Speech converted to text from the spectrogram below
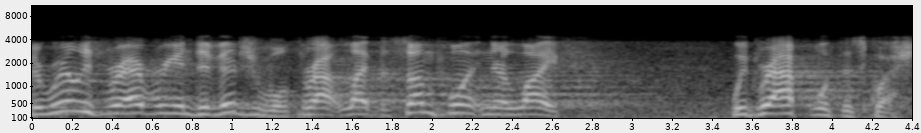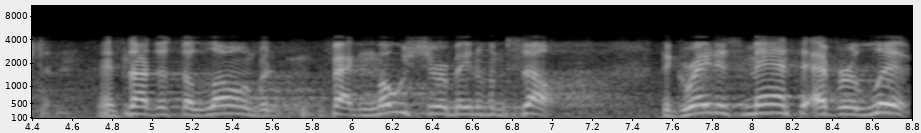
but really for every individual throughout life. At some point in their life, we grapple with this question. And it's not just alone, but in fact, Moshe Rabbeinu himself, the greatest man to ever live,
